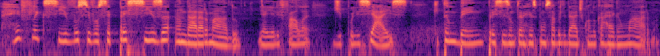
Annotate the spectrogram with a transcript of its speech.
reflexivo se você precisa andar armado. E aí ele fala de policiais que também precisam ter responsabilidade quando carregam uma arma.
